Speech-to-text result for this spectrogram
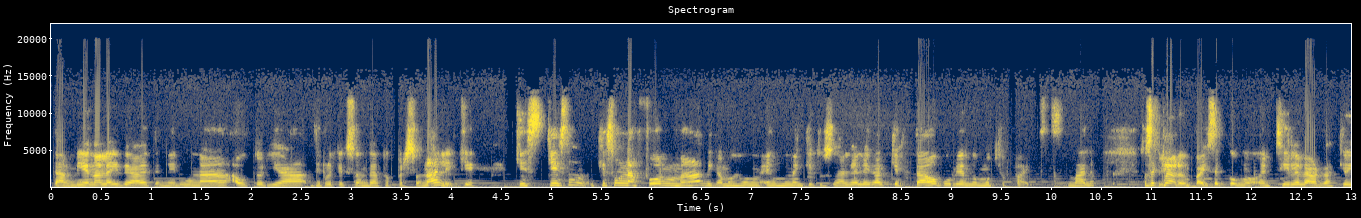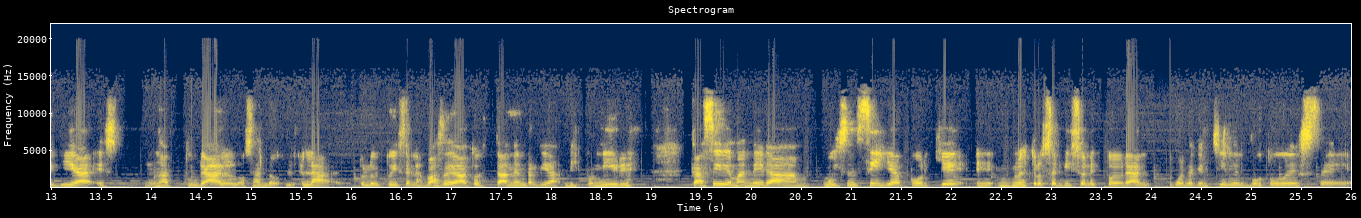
también a la idea de tener una autoridad de protección de datos personales, que, que, es, que, es, que es, una forma, digamos, en una institucionalidad legal que está ocurriendo en muchos países, ¿vale? Entonces, claro, en países como en Chile, la verdad es que hoy día es natural, o sea, lo, la, lo que tú dices, las bases de datos están en realidad disponibles casi de manera muy sencilla porque eh, nuestro servicio electoral, recuerda que en Chile el voto es, eh,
